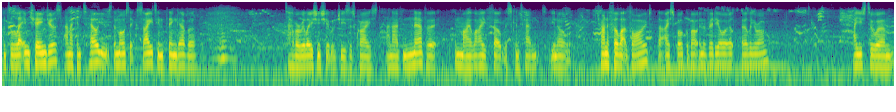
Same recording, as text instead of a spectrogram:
and to let Him change us. And I can tell you, it's the most exciting thing ever to have a relationship with Jesus Christ. And I've never in my life felt this content, you know, trying to fill that void that I spoke about in the video earlier on. I used to um,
